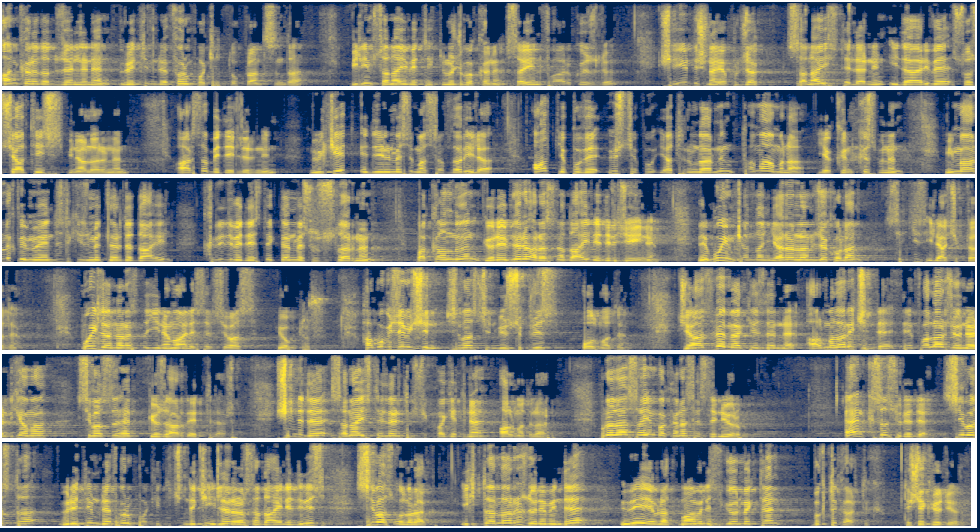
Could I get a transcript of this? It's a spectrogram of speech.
Ankara'da düzenlenen üretim reform paket toplantısında Bilim Sanayi ve Teknoloji Bakanı Sayın Faruk Özlü, şehir dışına yapılacak sanayi sitelerinin idari ve sosyal tesis binalarının arsa bedellerinin mülkiyet edinilmesi masraflarıyla altyapı ve üst yapı yatırımlarının tamamına yakın kısmının mimarlık ve mühendislik hizmetleri de dahil kredi ve desteklenmesi hususlarının bakanlığın görevleri arasına dahil edileceğini ve bu imkandan yararlanacak olan 8 ili açıkladı. Bu illerin arasında yine maalesef Sivas yoktur. Ha bu bizim için Sivas için bir sürpriz olmadı. Cazibe merkezlerine almaları için de defalarca önerdik ama Sivas'ı hep göz ardı ettiler. Şimdi de sanayi siteleri teşvik paketine almadılar. Buradan Sayın Bakan'a sesleniyorum. En kısa sürede Sivas'ta üretim reform paketi içindeki iller arasına dahil ediniz. Sivas olarak iktidarlarınız döneminde üvey evlat muamelesi görmekten bıktık artık. Teşekkür ediyorum.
